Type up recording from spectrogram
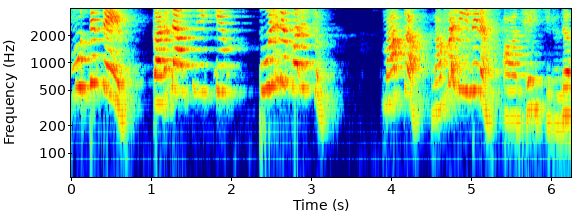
മുറ്റത്തെയും കടലാസ് നീക്കിയും പുല്ല് പറിച്ചും മാത്രം നമ്മൾ ഈ ദിനം ആചരിക്കരുത്.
